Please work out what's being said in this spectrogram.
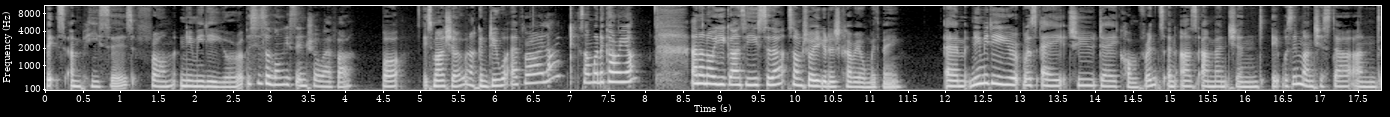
bits and pieces from New Media Europe. This is the longest intro ever, but it's my show and I can do whatever I like, so I'm going to carry on. And I know you guys are used to that, so I'm sure you're going to just carry on with me. Um, New Media Europe was a two day conference, and as I mentioned, it was in Manchester and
